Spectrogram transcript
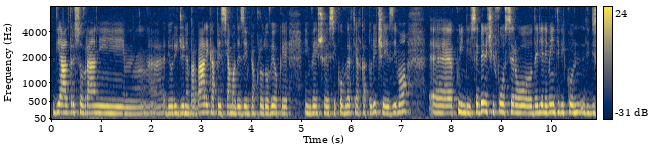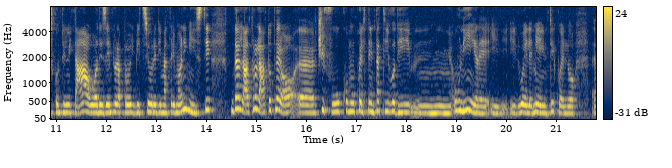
di altri sovrani eh, di origine barbarica, pensiamo ad esempio a Clodoveo che invece si convertì al cattolicesimo, eh, quindi sebbene ci fossero degli elementi di, con, di discontinuità o ad esempio la proibizione proibizione di matrimoni misti, dall'altro lato però eh, ci fu comunque il tentativo di mh, mm, unire i, i, due elementi, quello eh,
